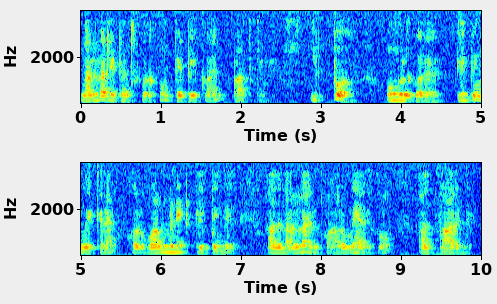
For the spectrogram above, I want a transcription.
நல்ல ரிட்டர்ன்ஸ் கொடுக்கும். பெப்பி காயின் பார்த்துக்கோங்க. இப்போது உங்களுக்கு ஒரு கிளிப்பிங் வைக்கிறேன். ஒரு ஒன் மினிட் கிளிப்பிங்கு அது நல்லா இருக்கும். அருமையாக இருக்கும். அது பாருங்கள்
